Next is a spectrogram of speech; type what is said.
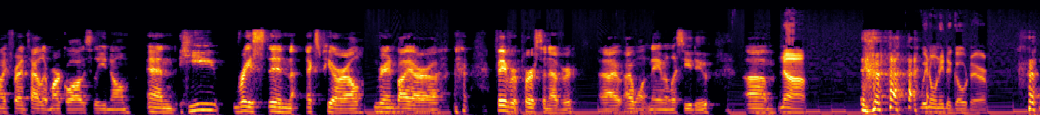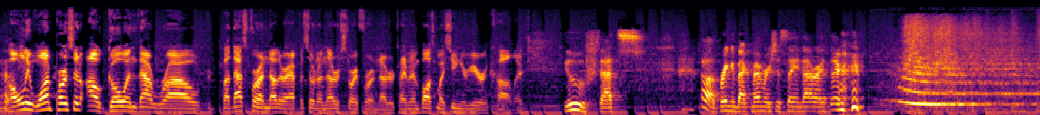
my friend Tyler Marco, obviously you know him, and he raced in XPRL, ran by our uh, favorite person ever. I, I won't name unless you do. Um, Nah, we don't need to go there. Only one person I'll go in that route, but that's for another episode, another story for another time. It involves my senior year in college. oof, that's oh, bringing back memories just saying that right there.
